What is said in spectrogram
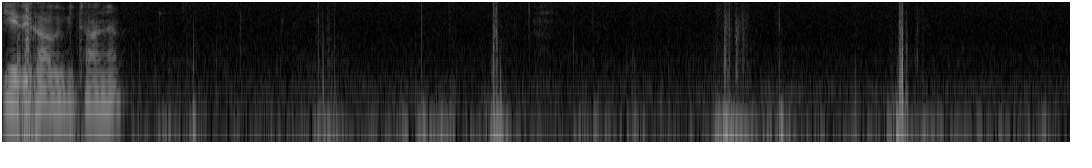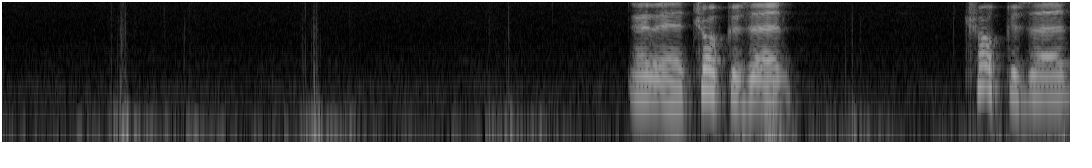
Yedik abi bir tane. Evet, çok güzel. Çok güzel.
